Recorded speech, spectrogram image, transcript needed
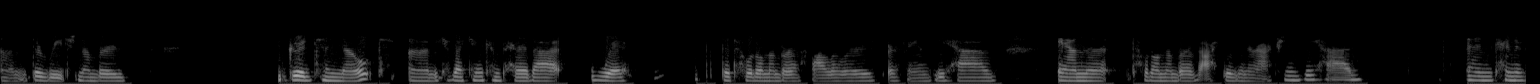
um, the reach numbers good to note um, because I can compare that with the total number of followers or fans we have and the total number of active interactions we had and kind of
